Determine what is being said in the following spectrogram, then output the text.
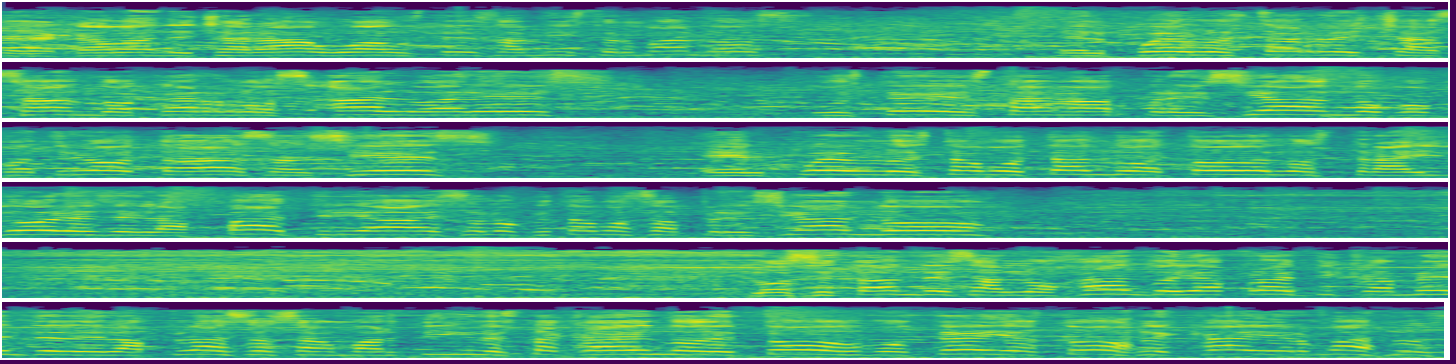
Le acaban de echar agua, ustedes han visto hermanos. El pueblo está rechazando a Carlos Álvarez. Ustedes están apreciando, compatriotas, así es. El pueblo está votando a todos los traidores de la patria, eso es lo que estamos apreciando. Los están desalojando ya prácticamente de la Plaza San Martín, le está cayendo de todos, botellas, todo le cae, hermanos.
